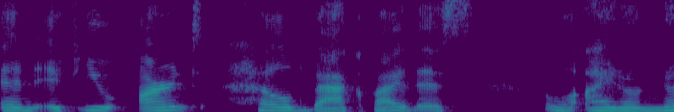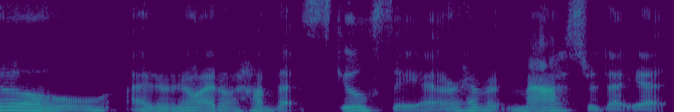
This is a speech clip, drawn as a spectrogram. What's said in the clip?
and if you aren't held back by this well, I don't know. I don't know. I don't have that skill set yet or haven't mastered that yet.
